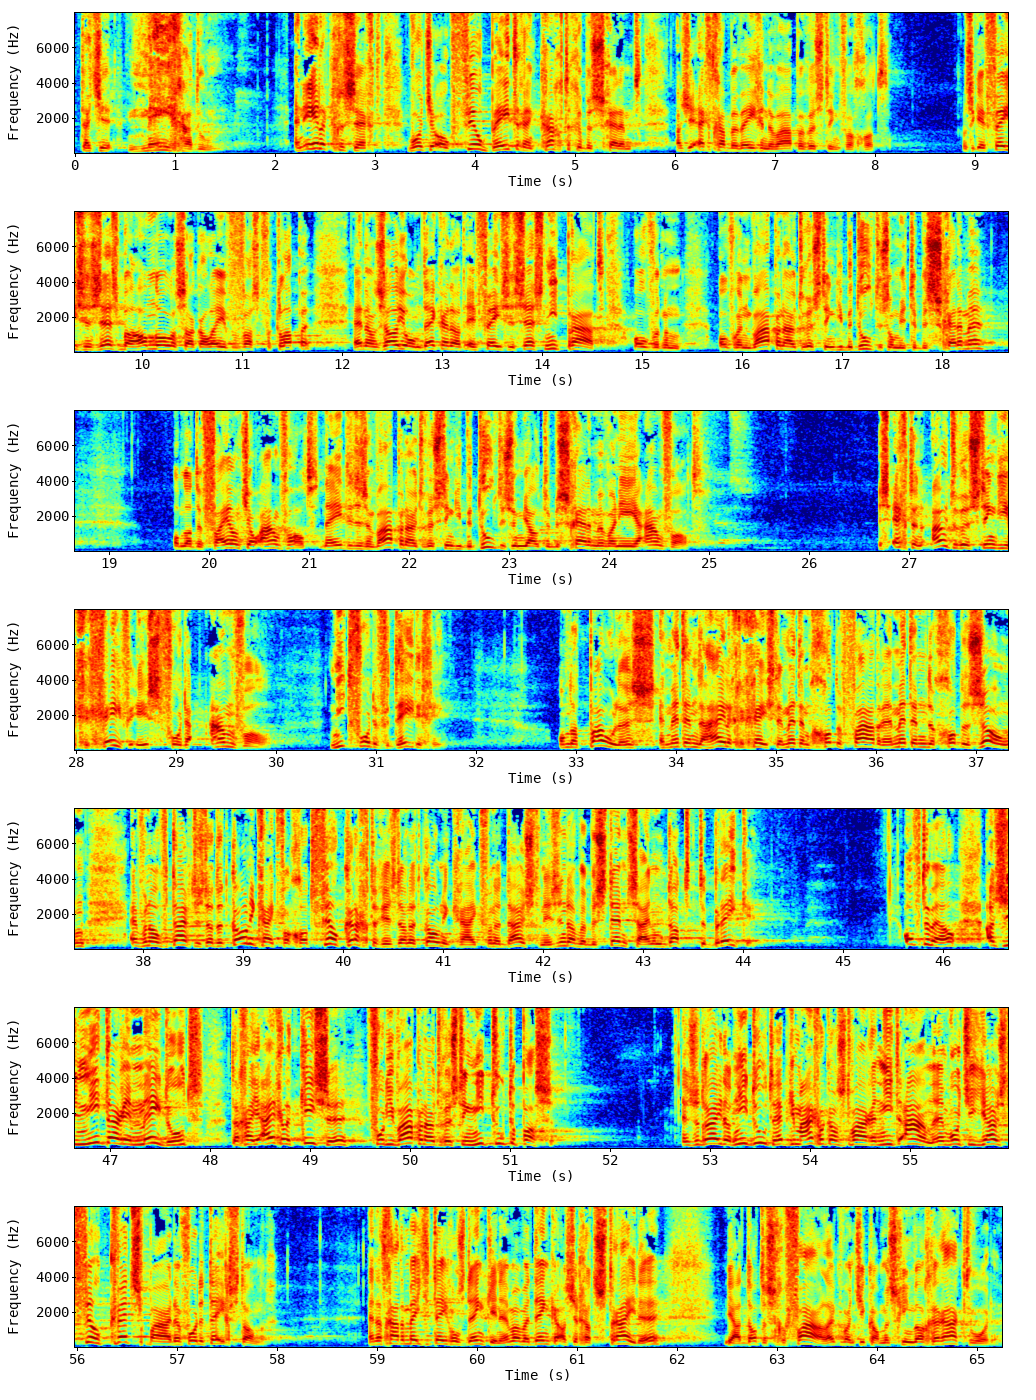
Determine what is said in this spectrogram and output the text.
Dat je mee gaat doen. En eerlijk gezegd word je ook veel beter en krachtiger beschermd als je echt gaat bewegen in de wapenrusting van God. Als ik Efeze 6 behandel, dat zal ik al even vast verklappen, en dan zal je ontdekken dat Efeze 6 niet praat over een, over een wapenuitrusting die bedoeld is om je te beschermen, omdat de vijand jou aanvalt. Nee, dit is een wapenuitrusting die bedoeld is om jou te beschermen wanneer je aanvalt. Het is echt een uitrusting die gegeven is voor de aanval, niet voor de verdediging omdat Paulus en met hem de Heilige Geest en met hem God de Vader en met hem de God de Zoon ervan overtuigd is dat het koninkrijk van God veel krachtiger is dan het koninkrijk van de duisternis en dat we bestemd zijn om dat te breken. Oftewel, als je niet daarin meedoet, dan ga je eigenlijk kiezen voor die wapenuitrusting niet toe te passen. En zodra je dat niet doet, heb je hem eigenlijk als het ware niet aan en word je juist veel kwetsbaarder voor de tegenstander. En dat gaat een beetje tegen ons denken hè? waar we denken als je gaat strijden, ja, dat is gevaarlijk, want je kan misschien wel geraakt worden.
